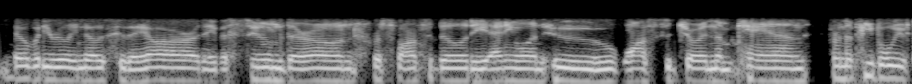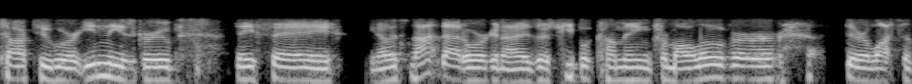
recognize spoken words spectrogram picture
Nobody really knows who they are. They've assumed their own responsibility. Anyone who wants to join them can. From the people we've talked to who are in these groups, they say you know, it's not that organized. There's people coming from all over. There are lots of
